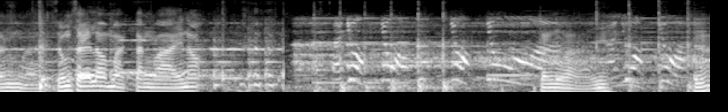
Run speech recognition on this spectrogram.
ตั้งไว้สงสัยเราหมักตั้งไว้เนาะตั้งไว้ฮะ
